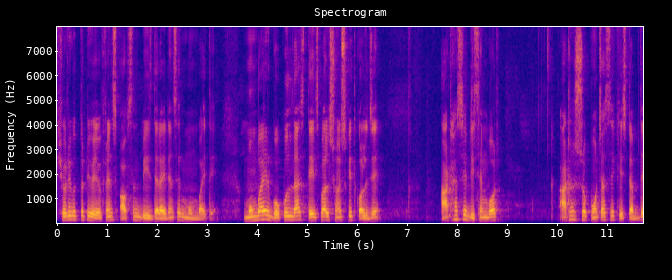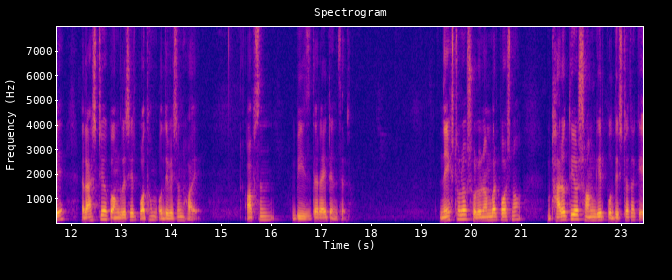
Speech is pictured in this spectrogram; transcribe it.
সঠিক উত্তরটি হয়ে যাবে friends option B is the right answer মুম্বাইতে। মুম্বাইয়ের গোকুল দাস তেজপাল সংস্কৃত কলেজে আঠাশে ডিসেম্বর আঠারোশো পঁচাশি খ্রিস্টাব্দে রাষ্ট্রীয় কংগ্রেসের প্রথম অধিবেশন হয়। Option B is the right answer. Next হলো ষোলো নম্বর প্রশ্ন, ভারতীয় সংঘের প্রতিষ্ঠাতাকে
